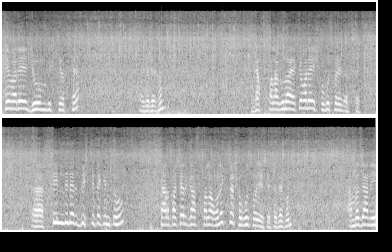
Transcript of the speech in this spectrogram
একেবারে ঝুম বৃষ্টি হচ্ছে। এই যে দেখুন, গাছপালাগুলো একেবারে সবুজ হয়ে যাচ্ছে। তিন দিনের বৃষ্টিতে কিন্তু চারপাশের গাছপালা অনেকটা সবুজ হয়ে এসেছে। দেখুন, আমরা জানি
